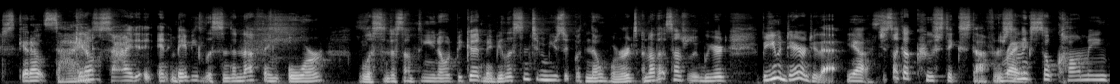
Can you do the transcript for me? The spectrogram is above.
Just get outside. Get outside and- maybe listen to nothing or listen to something you know would be good. Maybe listen to music with no words. I know that sounds really weird, but you and Darren do that. Yes. Just like acoustic stuff. And there's Right. something so calming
